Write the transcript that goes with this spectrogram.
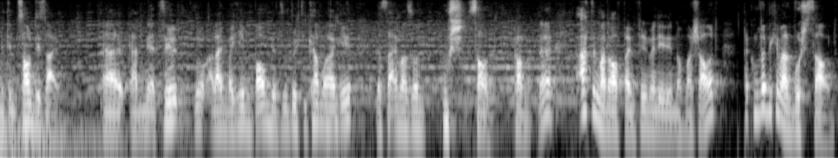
mit dem Sounddesign. Äh, er hatte mir erzählt, so allein bei jedem Baum, der so durch die Kamera geht, dass da einmal so ein Wusch-Sound kommt. Ne? Achtet mal drauf beim Film, wenn ihr den nochmal schaut. Da kommt wirklich immer ein Wusch-Sound.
